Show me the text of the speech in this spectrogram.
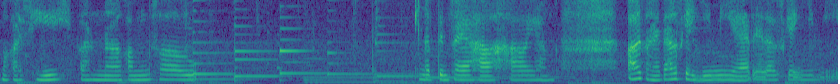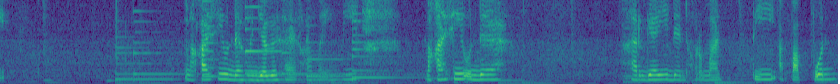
Makasih karena kamu selalu ingetin saya hal-hal yang oh ternyata harus kayak gini ya, ternyata harus kayak gini. Makasih udah ngejaga saya selama ini. Makasih udah hargai dan hormati apa pun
